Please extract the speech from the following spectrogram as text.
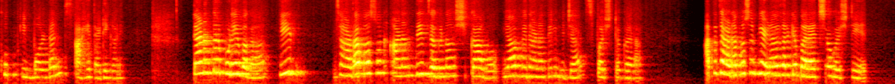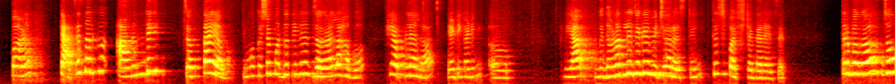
खूप इम्पॉर्टन्स आहे त्या ठिकाणी. त्यानंतर पुढे बघा की झाडापासून आनंदी जगणं शिकावं या विधानातील विचार स्पष्ट करा. आता झाडापासून घेण्यासारख्या बऱ्याचशा गोष्टी आहेत. पण त्याच्यासारखं आनंदी जगता यावं किंवा कशा पद्धतीने जगायला हवं हे आपल्याला या ठिकाणी या विधानातले जे काही विचार असतील ते स्पष्ट करायचे तर बघा जो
